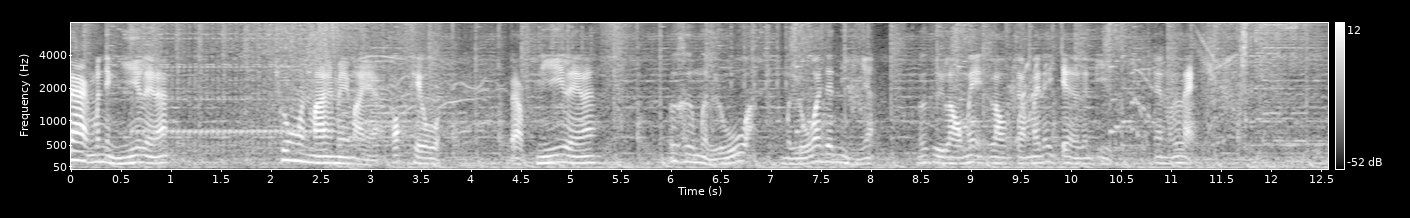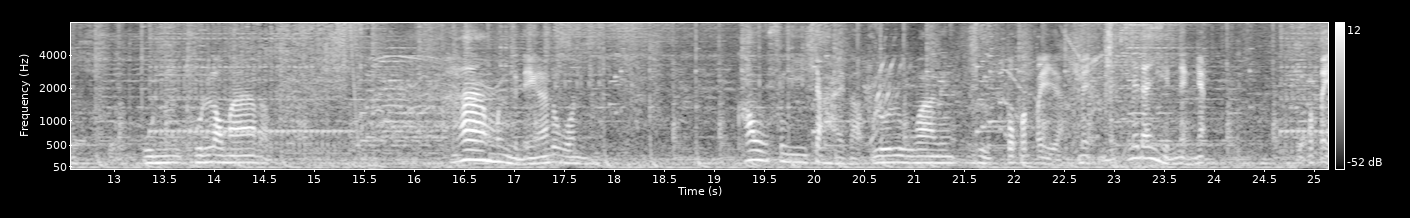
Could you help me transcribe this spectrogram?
แรกๆมันอย่างนี้เลยนะ ช่วงมันมาใหม่ๆอะค็อกเทลแบบนี้เลยนะ ก็คือเหมือนรู้อะ เหมือนรู้ว่าจะหนีอะ ก็คือเราไม่ เราจะไม่ได้เจอกันอีกแค่นั้นแหละโอ้โหทุน ทุนเรามาแบบห้าหมื่นเองนะทุกคน เข้าฟรีจ่ายแบบรัวๆเลยคือปกติอะไม่ไม่ไม่ได้เห็นอย่างเงี้ย ปกติ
